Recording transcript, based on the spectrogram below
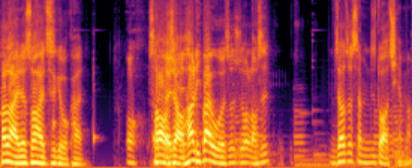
他来的时候还吃给我看，哦，超好笑。他礼拜五的时候就说：“老师，你知道这三明治多少钱吗？”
